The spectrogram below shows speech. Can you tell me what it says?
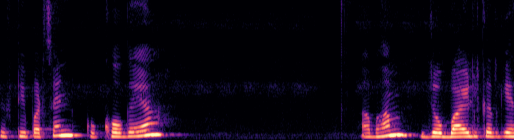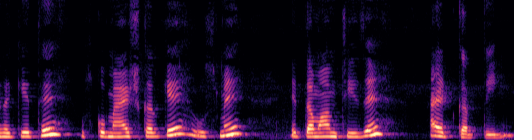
फिफ्टी परसेंट कुक हो गया। अब हम जो बॉईल करके रखे थे, उसको मैश करके उसमें ये तमाम चीज़ें ऐड करती हैं।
